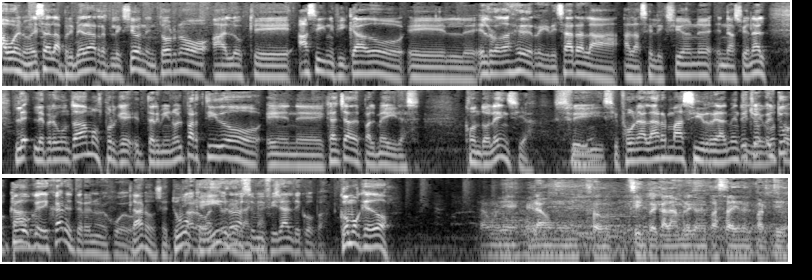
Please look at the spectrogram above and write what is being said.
Ah, bueno, esa es la primera reflexión en torno a lo que ha significado el, el rodaje de regresar a la, a la selección eh, nacional. Le, le, preguntábamos, porque terminó el partido en eh, cancha de Palmeiras, condolencia, sí. si, si fue una alarma, si realmente de hecho, llegó él tu, tocado. tuvo que dejar el terreno de juego. Claro, se tuvo claro, que ir de la, la semifinal cancha. de Copa. ¿Cómo quedó? Está muy bien, era un simple calambre que me pasó ahí en el partido,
